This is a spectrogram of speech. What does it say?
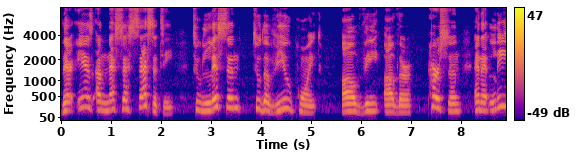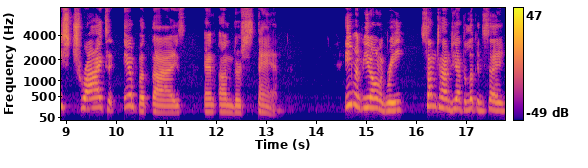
there is a necessity to listen to the viewpoint of the other person and at least try to empathize and understand. Even if you don't agree, sometimes you have to look and say,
